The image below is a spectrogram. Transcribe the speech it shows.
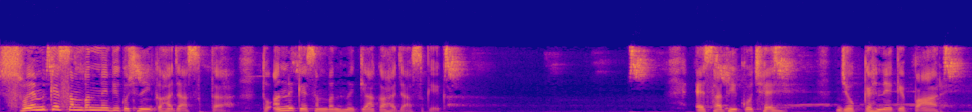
स्वयं के संबंध में भी कुछ नहीं कहा जा सकता। तो अन्य के संबंध में क्या कहा जा सकेगा? ऐसा भी कुछ है जो कहने के पार है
